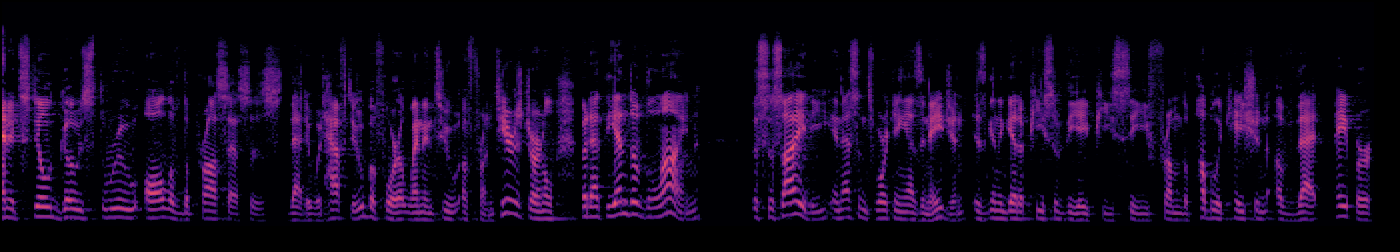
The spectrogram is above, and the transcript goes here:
And it still goes through all of the processes that it would have to before it went into a Frontiers journal. But at the end of the line, the society, in essence working as an agent, is going to get a piece of the APC from the publication of that paper,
